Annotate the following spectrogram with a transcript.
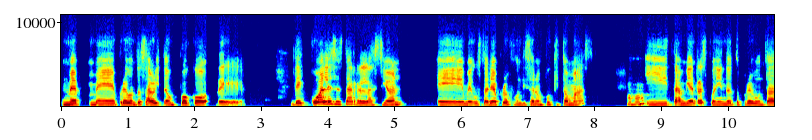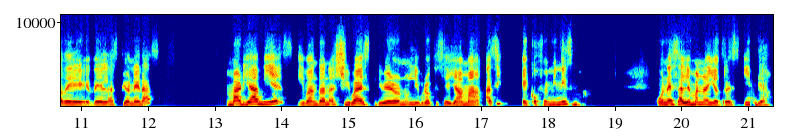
me, me, preguntas ahorita un poco de, de cuál es esta relación. Eh, me gustaría profundizar un poquito más. Y también respondiendo a tu pregunta de, de las pioneras, María Mies y Vandana Shiva escribieron un libro que se llama así, Ecofeminismo. Una es alemana y otra es india.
